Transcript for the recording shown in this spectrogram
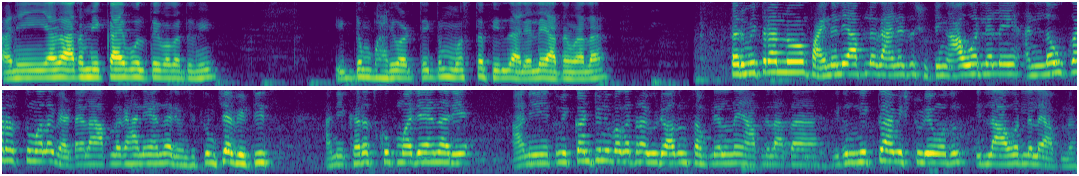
आणि या आता मी काय बोलतो आहे बघा तुम्ही. एकदम भारी वाटतं एकदम मस्त फील झालेलं आहे आता मला. तर मित्रांनो फायनली आपलं गाण्याचं शूटिंग आवडलेलं आहे आणि लवकरच तुम्हाला भेटायला आपलं गाणं येणार आहे. म्हणजे तुमच्या भेटीस. आणि खरंच खूप मजा येणार आहे. आणि तुम्ही कंटिन्यू बघत राहा व्हिडिओ अजून संपलेला नाही आपल्याला आता इथून निघतोय आम्ही स्टुडिओमधून इथलं आवरलेलं आहे आपलं.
